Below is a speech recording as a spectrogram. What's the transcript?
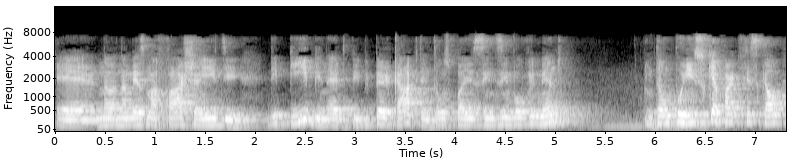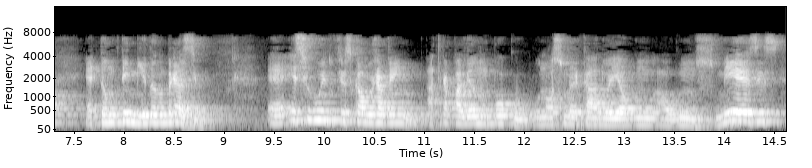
é, na, na, mesma faixa aí de, de PIB, né, de PIB per capita, então os países em desenvolvimento. Então, por isso que a parte fiscal é tão temida no Brasil. É, esse ruído fiscal já vem atrapalhando um pouco o nosso mercado aí algum, alguns meses.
